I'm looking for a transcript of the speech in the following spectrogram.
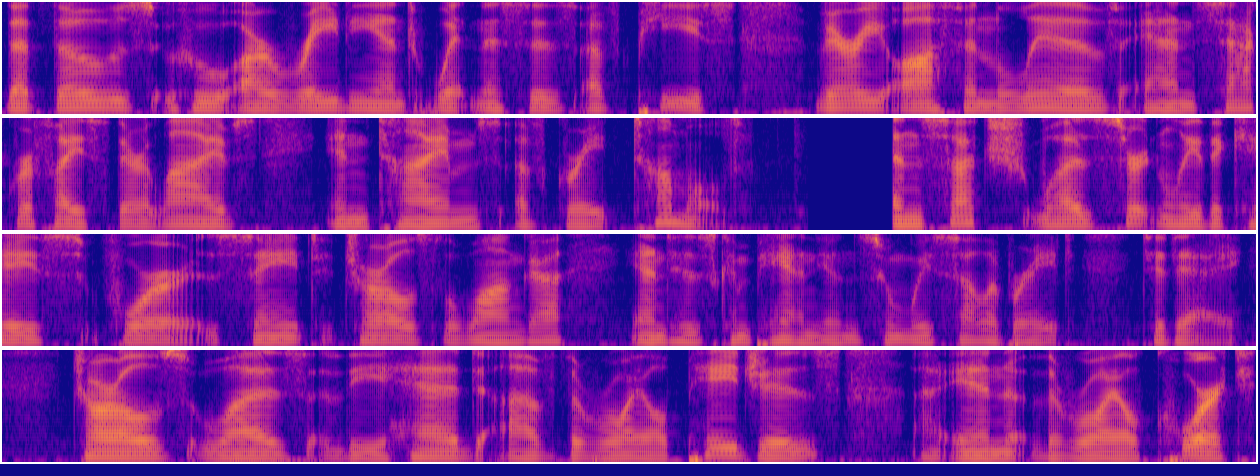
that those who are radiant witnesses of peace very often live and sacrifice their lives in times of great tumult. And such was certainly the case for Saint Charles Lwanga and his companions, whom we celebrate today. Charles was the head of the royal pages uh, in the royal court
